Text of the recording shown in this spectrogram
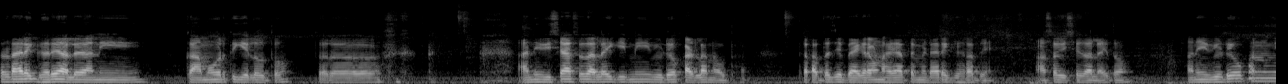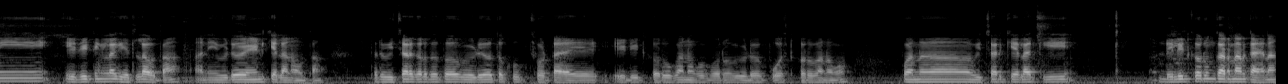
तर डायरेक्ट घरी आलो आहे आणि कामावरती गेलो होतो. तर आणि विषय असा झाला आहे की मी व्हिडिओ काढला नव्हता. तर आता जे बॅकग्राऊंड आहे आता मी डायरेक्ट घरात आहे. असा विषय झाला आहे तो. आणि व्हिडिओ पण मी एडिटिंगला घेतला होता आणि व्हिडिओ एंड केला नव्हता. तर विचार करत होतो व्हिडिओ तर खूप छोटा आहे एडिट करू का नको करू व्हिडिओ पोस्ट करू का नको? पण विचार केला की डिलीट करून करणार काय ना?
